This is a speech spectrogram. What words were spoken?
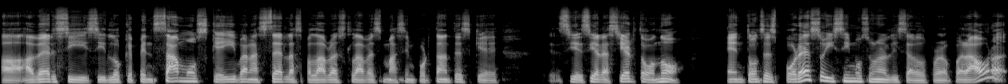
ah, a ver si, si lo que pensamos que iban a ser las palabras claves más importantes, que si, si era cierto o no. Entonces, por eso hicimos un listado, pero, pero ahora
